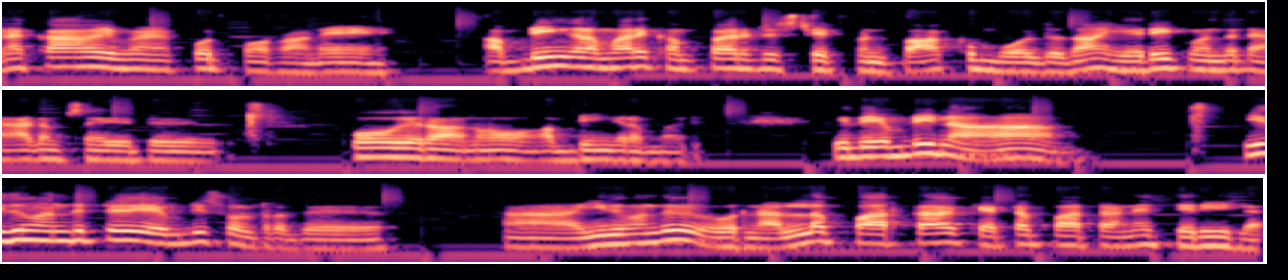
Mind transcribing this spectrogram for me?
எனக்காக இவன் எஃபோர்ட் போடுறானே அப்படிங்கிற மாதிரி கம்பேரிட்டிவ் ஸ்டேட்மெண்ட் பார்க்கும்போது தான் எரிக் வந்துட்டு ஆடம் சைடு போயிடானோ அப்படிங்கிற மாதிரி. இது எப்படின்னா இது வந்துட்டு எப்படி சொல்றது? இது வந்து ஒரு நல்ல பார்ட்டா கெட்ட பார்ட்டானே தெரியல.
